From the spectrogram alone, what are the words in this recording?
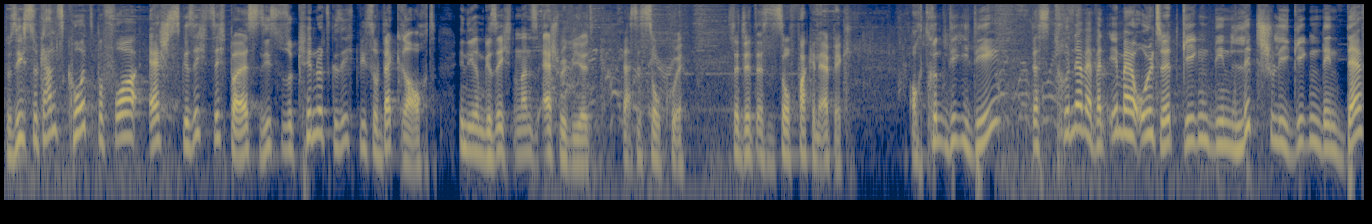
du siehst so ganz kurz, bevor Ashs Gesicht sichtbar ist, siehst du so Kindreds Gesicht, wie es so wegraucht in ihrem Gesicht und dann ist Ash revealed. Das ist so cool. Legit, das ist so fucking epic. Auch die Idee, dass Tründermeer, wenn immer er ultet, gegen den literally, gegen den Death,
